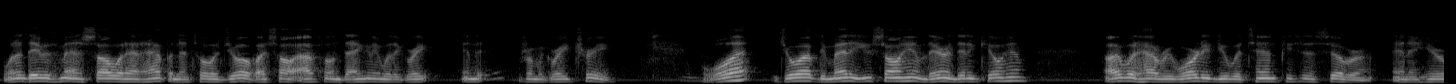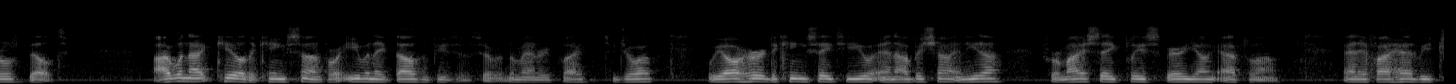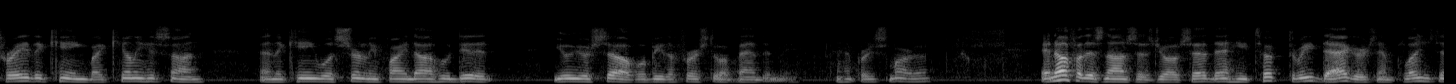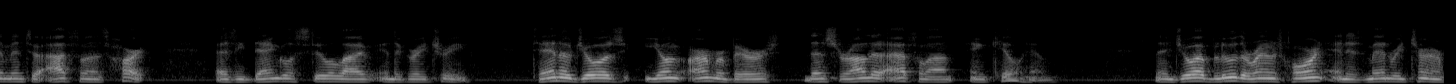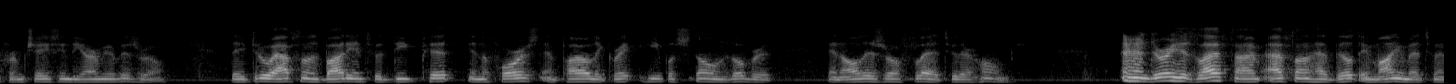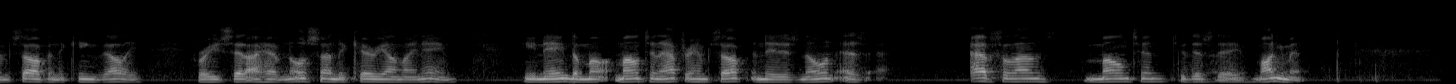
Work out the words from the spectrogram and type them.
One of David's men saw what had happened and told Joab, "I saw Absalom dangling with a great the, from a great tree." What? Joab demanded. You saw him there and didn't kill him? I would have rewarded you with ten pieces of silver and a hero's belt. I will not kill the king's son for even a thousand pieces of silver, the man replied to Joab. We all heard the king say to you and Abishai and Ida, For my sake, please spare young Absalom. And if I had betrayed the king by killing his son, and the king will certainly find out who did it, you yourself will be the first to abandon me. Pretty smart, huh? Enough of this nonsense, Joab said. Then he took three daggers and plunged them into Absalom's heart as he dangled still alive in the great tree. Ten of Joab's young armor bearers then surrounded Absalom and killed him. Then Joab blew the ram's horn, and his men returned from chasing the army of Israel. They threw Absalom's body into a deep pit in the forest and piled a great heap of stones over it, and all Israel fled to their homes. And during his lifetime, Absalom had built a monument to himself in the King's Valley, for he said, I have no son to carry on my name. He named the mountain after himself, and it is known as Absalom's mountain to this day, monument.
